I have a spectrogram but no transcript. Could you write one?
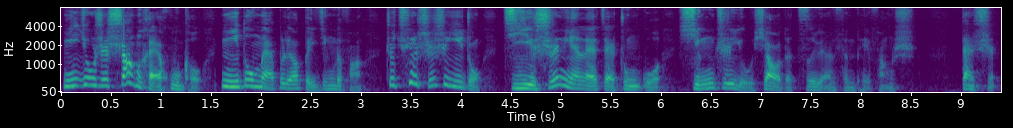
你就是上海户口，你都买不了北京的房。这确实是一种几十年来在中国行之有效的资源分配方式。但是，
